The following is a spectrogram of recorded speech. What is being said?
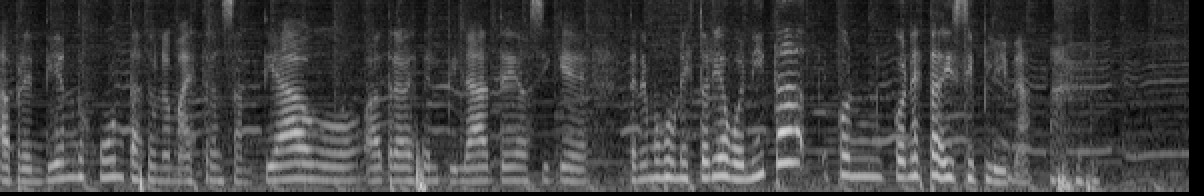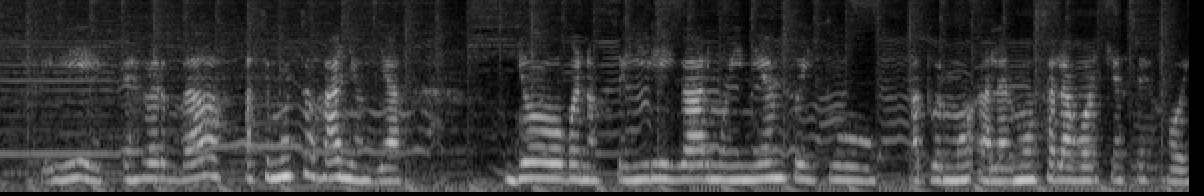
aprendiendo juntas de una maestra en Santiago a través del Pilate, así que tenemos una historia bonita con, con esta disciplina. Sí, es verdad, hace muchos años ya. Yo, bueno, seguí ligar movimiento y tú a, tu a la hermosa labor que haces hoy.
